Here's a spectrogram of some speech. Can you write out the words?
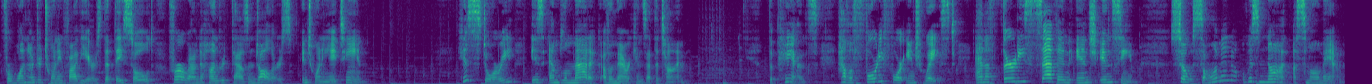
for 125 years that they sold for around $100,000 in 2018. His story is emblematic of Americans at the time. The pants have a 44 inch waist and a 37 inch inseam, so Solomon was not a small man.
